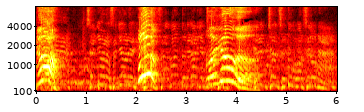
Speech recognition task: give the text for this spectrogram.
¡No! Señoras, señores. ¡Uh! Salvando en el área. ¡Boludo! Gran chance tuvo Barcelona.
